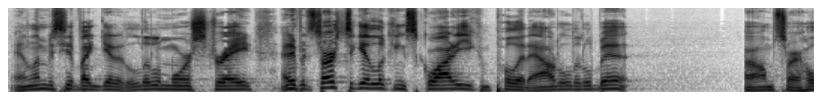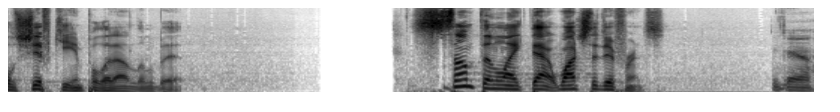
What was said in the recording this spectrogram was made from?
And let me see if I can get it a little more straight. And if it starts to get looking squatty, you can pull it out a little bit. Oh, I'm sorry, hold Shift key and pull it out a little bit. Something like that. Watch the difference. Yeah.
